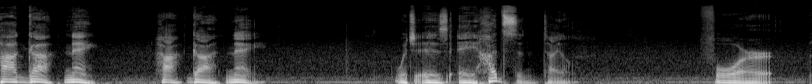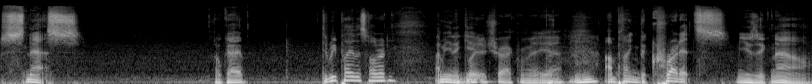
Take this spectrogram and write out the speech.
Hagane. Hagane. Which is a Hudson title for SNES. Okay? Did we play this already? I mean, Played a track from it. Yeah. hmm I'm playing the credits music now.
